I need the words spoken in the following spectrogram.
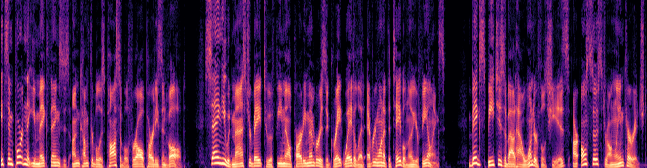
It's important that you make things as uncomfortable as possible for all parties involved. Saying you would masturbate to a female party member is a great way to let everyone at the table know your feelings. Big speeches about how wonderful she is are also strongly encouraged.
